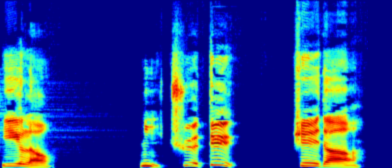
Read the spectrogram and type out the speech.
一楼，你确定？是的。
